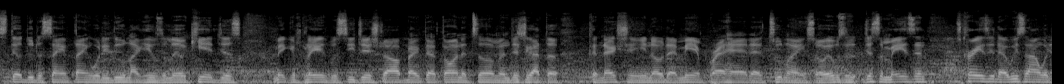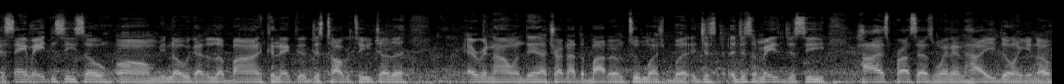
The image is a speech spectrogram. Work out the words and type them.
still do the same thing what he do like he was a little kid, just making plays with C.J. Stroud back there throwing it to him, and just got the connection, you know, that me and Pratt had at Tulane. So it was just amazing. It's crazy that we signed with the same agency, so um, you know, we got a little bond connected, just talking to each other every now and then. I try not to bother him too much, but it just it's just amazing to see how his process went and how he doing, you know.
